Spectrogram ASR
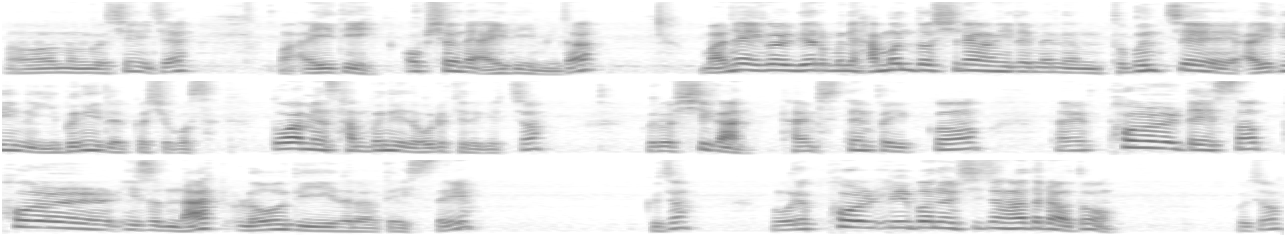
나오는 것이 이제 ID, 옵션의 ID입니다. 만약 이걸 여러분이 한 번 더 실행하게 되면 두 번째 ID는 2번이 될 것이고 또 하면 3번이 되고 이렇게 되겠죠. 그리고 시간, timestamp 있고 그다음에 poll 돼서 poll is not loaded라고 돼 있어요. 그죠? 우리 poll 1번을 지정하더라도 그죠?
